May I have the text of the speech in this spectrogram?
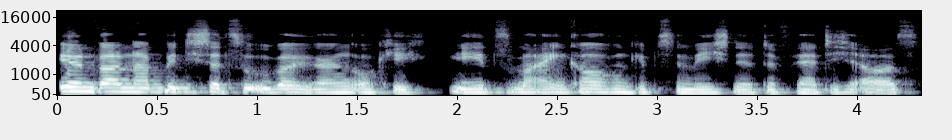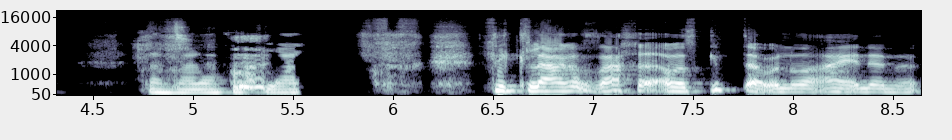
Irgendwann bin ich dazu übergegangen: „Okay, gehe jetzt mal einkaufen, gibt's 'ne Milchschnitte, fertig, aus.“ Dann war das klar 'ne klare Sache, aber es gibt aber nur eine, ne?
